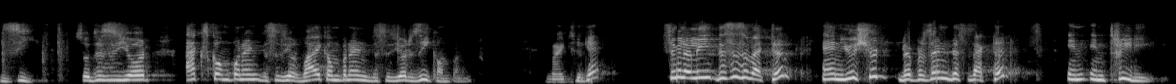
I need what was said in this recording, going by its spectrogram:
z so this is your x component this is your y component this is your z component Right. sir. okay similarly this is a vector and you should represent this vector in in 3d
